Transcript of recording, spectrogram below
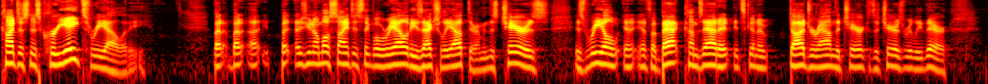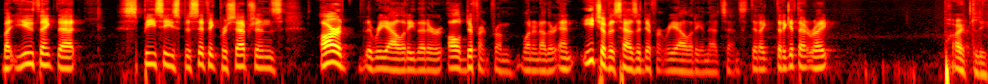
consciousness creates reality. But, but, uh, but as you know, most scientists think, well, reality is actually out there. I mean, this chair is, is real. And if a bat comes at it, it's going to dodge around the chair because the chair is really there. But you think that species specific perceptions are the reality that are all different from one another. And each of us has a different reality in that sense. Did I, did I get that right? Partly.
